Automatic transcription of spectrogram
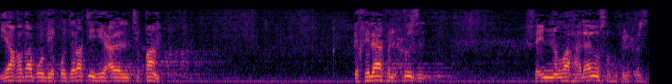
يغضب لقدرته على الانتقام. بخلاف الحزن فإن الله لا يوصف بالحزن.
